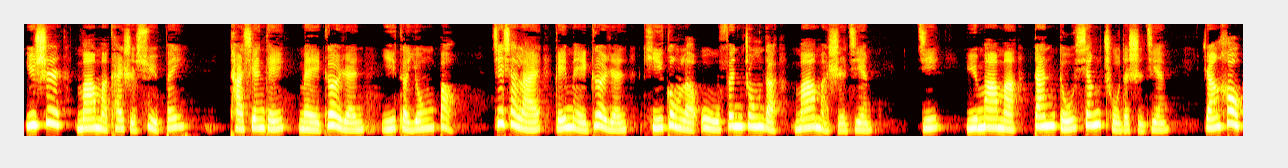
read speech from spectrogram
于是，妈妈开始续杯。他先给每个人一个拥抱，接下来给每个人提供了五分钟的妈妈时间，即与妈妈单独相处的时间。然后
